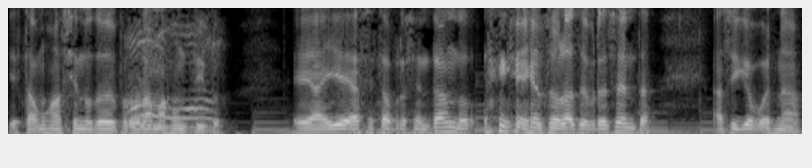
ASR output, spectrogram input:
y estamos haciendo todo el programa juntitos. Eh, ahí ella se está presentando, ella sola se presenta, así que pues nada.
